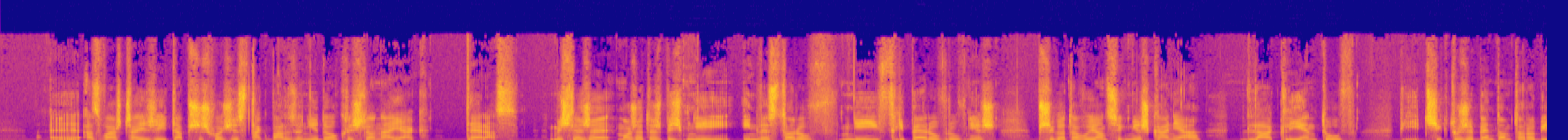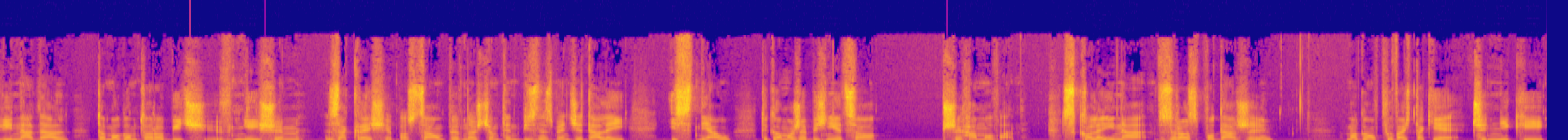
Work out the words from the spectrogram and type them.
e, a zwłaszcza jeżeli ta przyszłość jest tak bardzo niedookreślona jak teraz. Myślę, że może też być mniej inwestorów, mniej fliperów również przygotowujących mieszkania dla klientów. I ci, którzy będą to robili nadal, to mogą to robić w mniejszym zakresie, bo z całą pewnością ten biznes będzie dalej istniał, tylko może być nieco przyhamowany. Z kolei na wzrost podaży mogą wpływać takie czynniki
